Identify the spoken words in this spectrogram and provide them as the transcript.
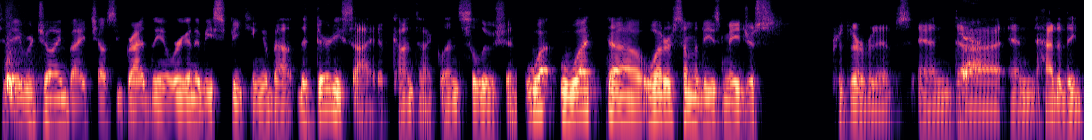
Today, we're joined by Chelsey Bradley, and we're going to be speaking about the dirty side of contact lens solution. What what uh, what are some of these major preservatives, and yeah. uh, and how do they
